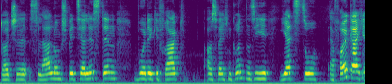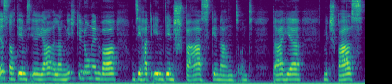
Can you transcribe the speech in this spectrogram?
deutsche Slalom-Spezialistin, wurde gefragt, aus welchen Gründen sie jetzt so erfolgreich ist, nachdem es ihr jahrelang nicht gelungen war. Und sie hat eben den Spaß genannt und daher mit Spaß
